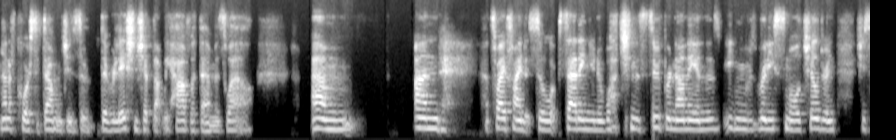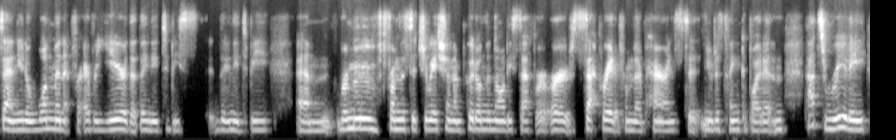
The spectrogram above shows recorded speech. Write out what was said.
And of course, it damages the, the relationship that we have with them as well. Um, and that's why I find it so upsetting, you know, watching the super nanny and there's even really small children. She's saying, you know, one minute for every year that they need to be they need to be um, removed from the situation and put on the naughty step or, or separated from their parents to you know to think about it. And that's really,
